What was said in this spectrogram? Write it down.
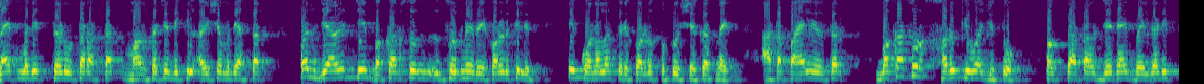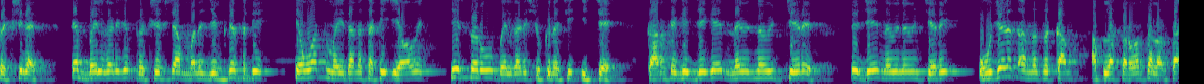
लाईफमध्ये चढ उतार असतात माणसाचे देखील आयुष्यामध्ये असतात पण ज्यावेळेस जे बकासूरने रेकॉर्ड केलेत ते कोणालाच रेकॉर्ड तुटू शकत नाहीत. आता पाहायला गेलं तर बकासूर हरू किंवा जितो फक्त आता जे काही बैलगाडी प्रेक्षक आहेत त्या बैलगाडीच्या प्रेक्षकाच्या मन जिंकण्यासाठी तेव्हाच मैदानासाठी यावे हे सर्व बैलगाडी शिकण्याची इच्छा आहे. कारण काय की जे काही नवीन नवीन चेहरे आहेत ते जे नवीन नवीन चेहरे उजेडत आणण्याचं काम आपला सर्वांचा लढता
